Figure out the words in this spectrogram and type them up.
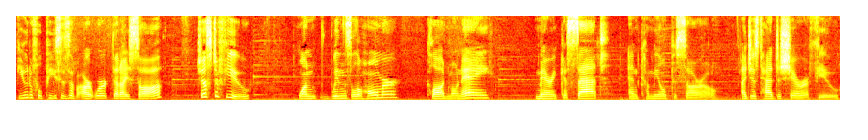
beautiful pieces of artwork that I saw. Just a few. One Winslow Homer, Claude Monet, Mary Cassatt, and Camille Pissarro. I just had to share a few.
